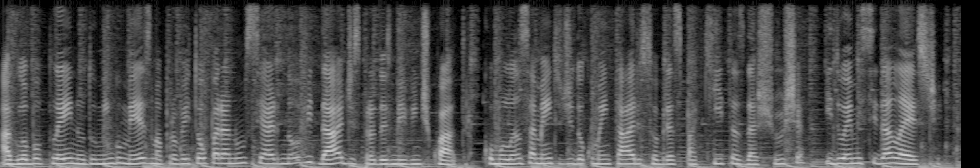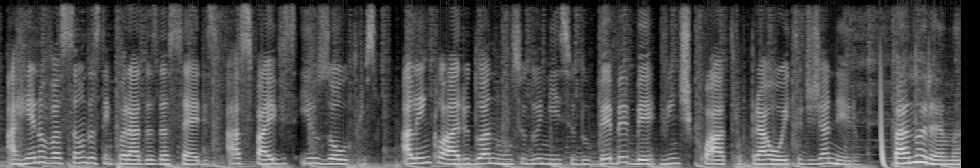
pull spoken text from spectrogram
A Globoplay, no domingo mesmo, aproveitou para anunciar novidades para 2024, como o lançamento de documentários sobre as Paquitas da Xuxa e do MC da Leste, a renovação das temporadas das séries As Fives e os Outros, além, claro, do anúncio do início do BBB 24 para 8 de janeiro. Panorama:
